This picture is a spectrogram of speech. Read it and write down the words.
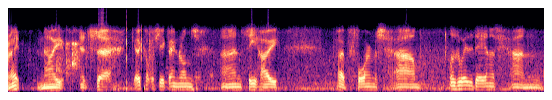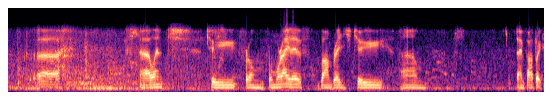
right now it's uh, get a couple of shakedown runs and see how how it performs. Um, was away the day in it and uh, I went to from from where I live, Banbridge to um, Downpatrick,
